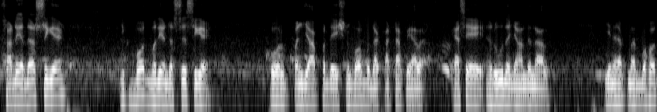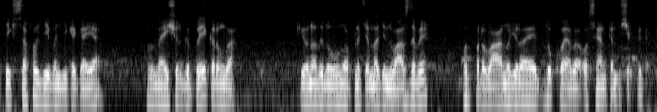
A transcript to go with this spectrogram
ਸਾਡੇ ਆਦਰਸ਼ ਸੀਗੇ ਇੱਕ ਬਹੁਤ ਵਧੀਆ ਇੰਡਸਟਰੀ ਸੀਗੇ। ਔਰ ਪੰਜਾਬ ਪ੍ਰਦੇਸ਼ ਨੂੰ ਬਹੁਤ ਵੱਡਾ ਘਾਟਾ ਪਿਆ ਵਾ ਐਸੇ ਰੂਹ ਦੇ ਜਾਣ ਦੇ ਨਾਲ ਜਿਨ੍ਹਾਂ ਨੇ ਆਪਣਾ ਬਹੁਤ ਇੱਕ ਸਫਲ ਜੀਵਨ ਜੀ ਕੇ ਗਏ ਆ। ਔਰ ਮੈਂ ਈਸ਼ਵਰ ਅੱਗੇ ਪ੍ਰੇ ਕਰੂੰਗਾ ਕਿ ਉਹਨਾਂ ਦੇ ਰੂਹ ਨੂੰ ਆਪਣੇ ਚਰਨਾਂ 'ਚ ਨਿਵਾਸ ਦੇਵੇ ਔਰ ਪਰਿਵਾਰ ਨੂੰ ਜਿਹੜਾ ਇਹ ਦੁੱਖ ਹੋਇਆ ਵਾ ਉਹ ਸਹਿਣ ਕਰਨ ਦੀ ਸ਼ਕਤੀ ਦੇਵੇ।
